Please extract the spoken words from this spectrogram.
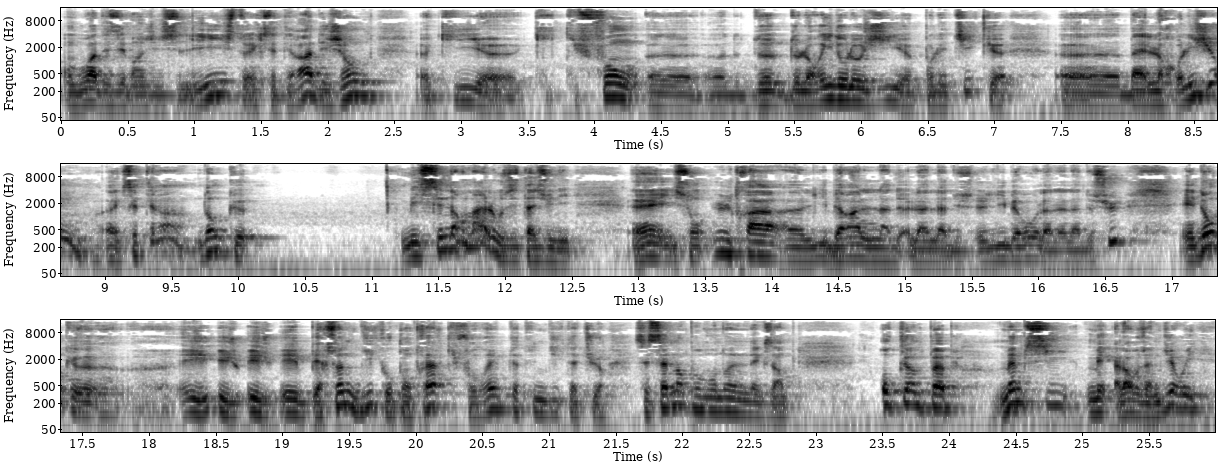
On voit des évangélistes, etc., des gens euh, qui, euh, qui, qui, font de, de, leur idéologie politique ben, leur religion, etc. Donc, mais c'est normal aux États-Unis. Hein, ils sont ultra euh, libéral, libéraux là-dessus. et donc, euh, et, et, et, dit qu'au contraire qu'il faudrait peut-être une dictature. C'est seulement pour vous donner un exemple. Aucun peuple, même si, mais alors vous allez me dire oui,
